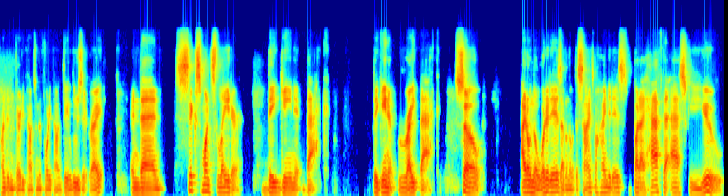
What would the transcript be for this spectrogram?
130 pounds, 140 pounds, they lose it, right? And then six months later, they gain it back. They gain it right back. So I don't know what it is. I don't know what the science behind it is, but I have to ask you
